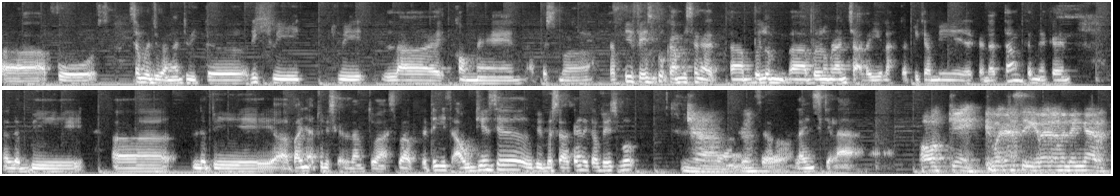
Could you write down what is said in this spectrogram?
uh, post. Sama juga dengan Twitter retweet tweet, like, komen, apa semua. Tapi Facebook kami sangat uh, belum uh, belum rancak lagi lah. Tapi kami akan datang, kami akan lebih uh, lebih uh, banyak tulis kat dalam tu lah. Sebab the thing is audience dia lebih besar kan dekat Facebook. Ya, uh, betul. So, lain sikit lah. Okey, terima kasih kerana mendengar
